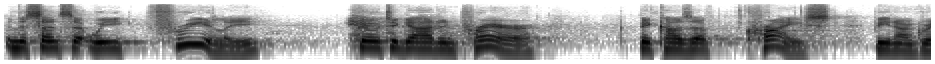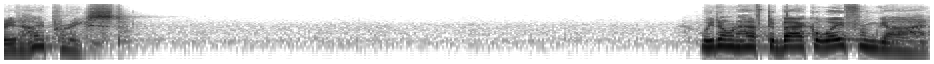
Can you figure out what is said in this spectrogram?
in the sense that we freely go to God in prayer because of Christ being our great high priest. We don't have to back away from God.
